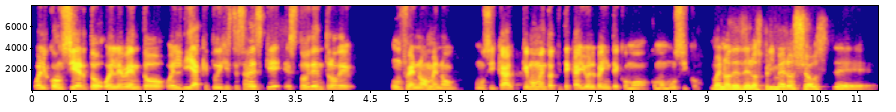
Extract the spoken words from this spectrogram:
o el concierto, o el evento, o el día que tú dijiste, sabes qué, estoy dentro de un fenómeno musical? ¿Qué momento a ti te cayó el 20 como, como músico? Bueno, desde los primeros shows de,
